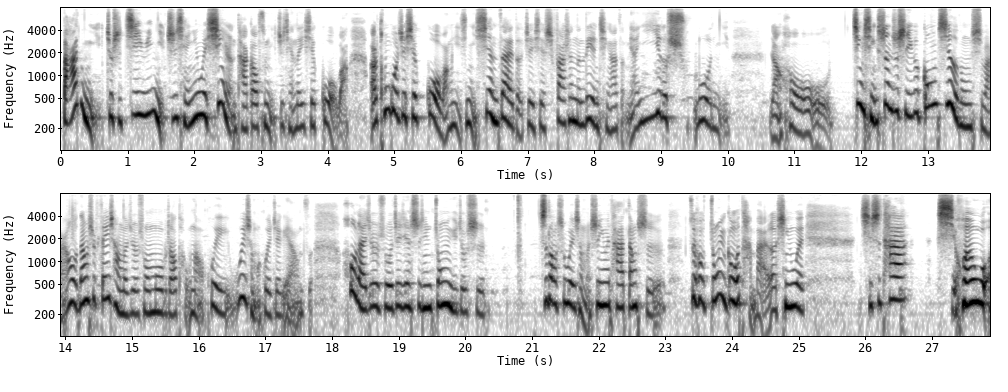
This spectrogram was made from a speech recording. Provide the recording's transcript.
把你就是基于你之前因为信任他，告诉你之前的一些过往，而通过这些过往以及你现在的这些发生的恋情啊怎么样，一一的数落你，然后。进行甚至是一个攻击的东西吧，然后我当时非常的就是说摸不着头脑，会为什么会这个样子？后来就是说这件事情终于就是知道是为什么，是因为他当时最后终于跟我坦白了，是因为其实他喜欢我，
